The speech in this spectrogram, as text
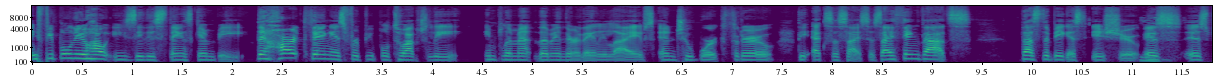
If people knew how easy these things can be the hard thing is for people to actually implement them in their daily lives and to work through the exercises. I think that's that's the biggest issue mm. is is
